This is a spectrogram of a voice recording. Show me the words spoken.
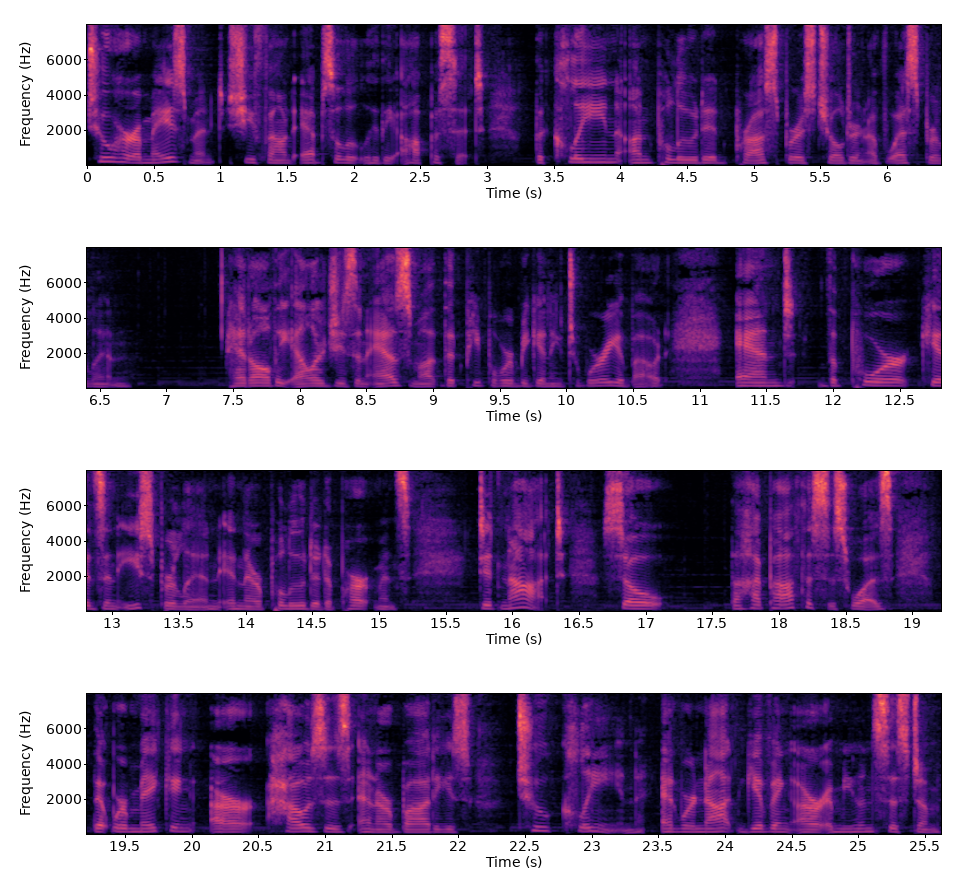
to her amazement, she found absolutely the opposite. The clean, unpolluted, prosperous children of West Berlin had all the allergies and asthma that people were beginning to worry about. And the poor kids in East Berlin in their polluted apartments did not. So the hypothesis was that we're making our houses and our bodies too clean and we're not giving our immune system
